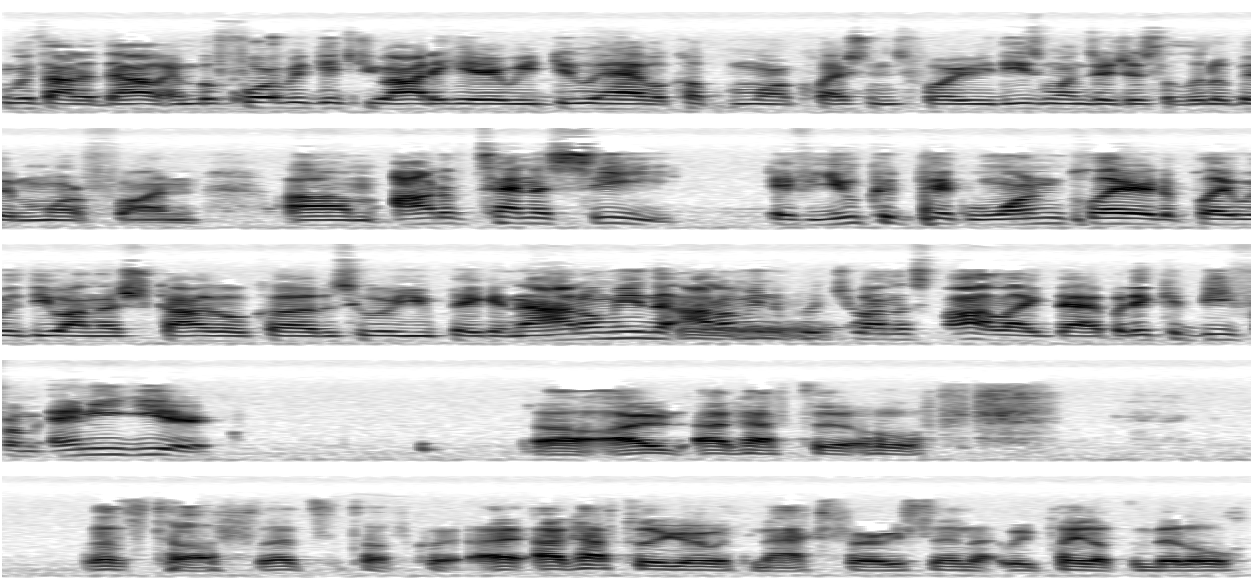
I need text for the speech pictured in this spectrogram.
Without a doubt. And before we get you out of here, we do have a couple more questions for you. These ones are just a little bit more fun. Um, out of Tennessee, if you could pick one player to play with you on the Chicago Cubs, who are you picking? Now, I don't mean to, I don't mean to put you on the spot like that, but it could be from any year. Uh, I'd, I'd have to. Oh, that's tough. That's a tough question. I'd have to go with Max Ferguson. We played up the middle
